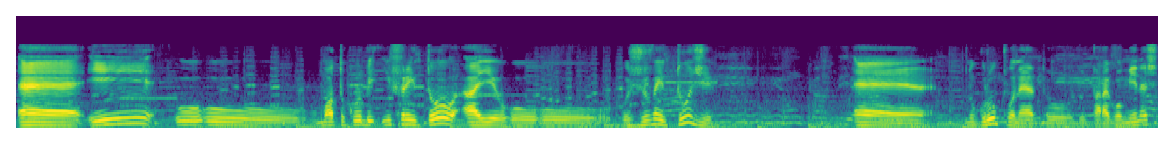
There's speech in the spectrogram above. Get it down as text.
É, e o, o, o Motoclube enfrentou aí o, o, o Juventude é, no grupo né, do, do Paragominas.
